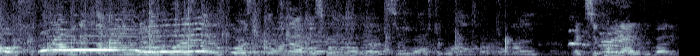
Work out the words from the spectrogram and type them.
Girls. So now we got the Highland Hill Boys and of course the Philadelphia going over next, So you want to stick around with us, okay? Thanks for coming out, everybody.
